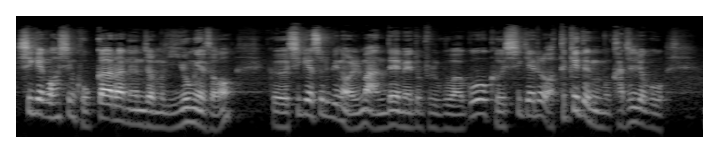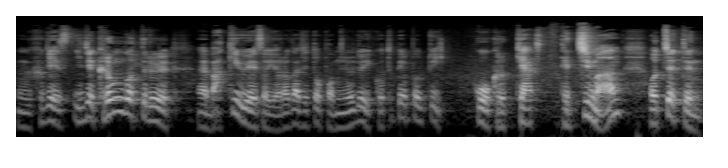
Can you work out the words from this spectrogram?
시계가 훨씬 고가라는 점을 이용해서 그 시계 수리비는 얼마 안 됨에도 불구하고 그 시계를 어떻게든 뭐 가지려고 음, 그게 이제 그런 것들을 막기 위해서 여러 가지 또 법률도 있고 특별법도 있고 그렇게 됐지만 어쨌든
